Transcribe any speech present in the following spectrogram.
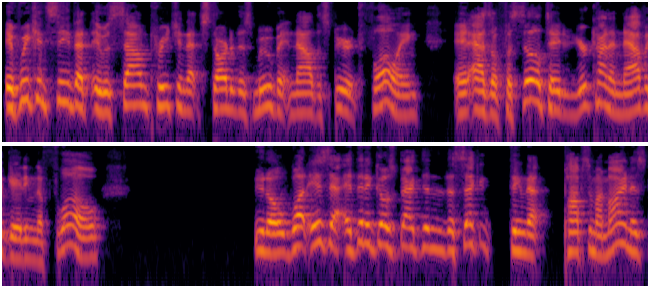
if we can see that it was sound preaching that started this movement and now the spirit's flowing, and as a facilitator, you're kind of navigating the flow, you know, what is that? And then it goes back to the second thing that pops in my mind is,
